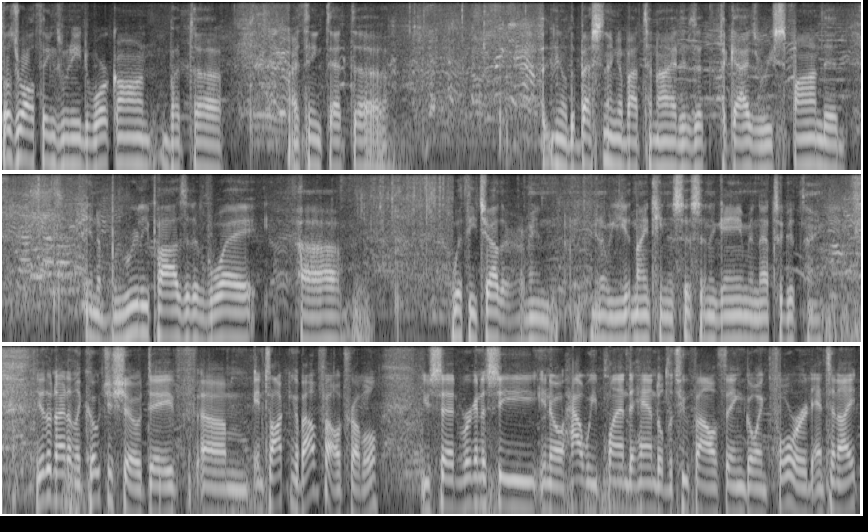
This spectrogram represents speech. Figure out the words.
those are all things we need to work on. But uh, I think that uh, you know the best thing about tonight is that the guys responded in a really positive way. Uh, with each other. I mean, you know, you get 19 assists in a game, and that's a good thing. The other night on the coaches show, Dave, um, in talking about foul trouble, you said we're going to see, you know, how we plan to handle the two foul thing going forward. And tonight,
